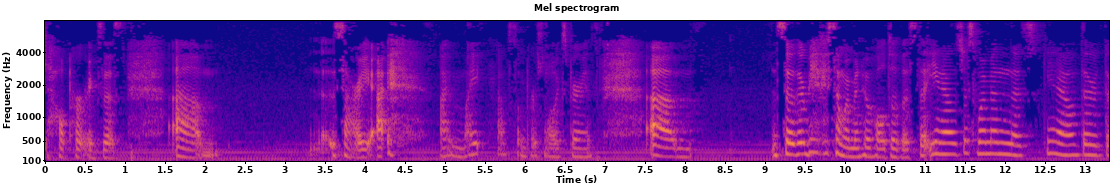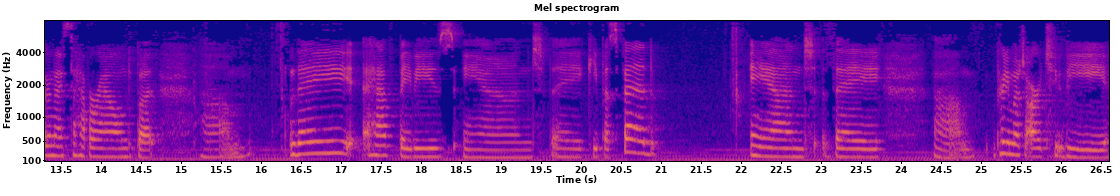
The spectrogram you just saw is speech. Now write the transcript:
help her exist. Um, sorry, I. I might have some personal experience. Um, so there may be some women who hold to this that you know it's just women that's you know they're they're nice to have around, but um, they have babies and they keep us fed and they um, pretty much are to be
